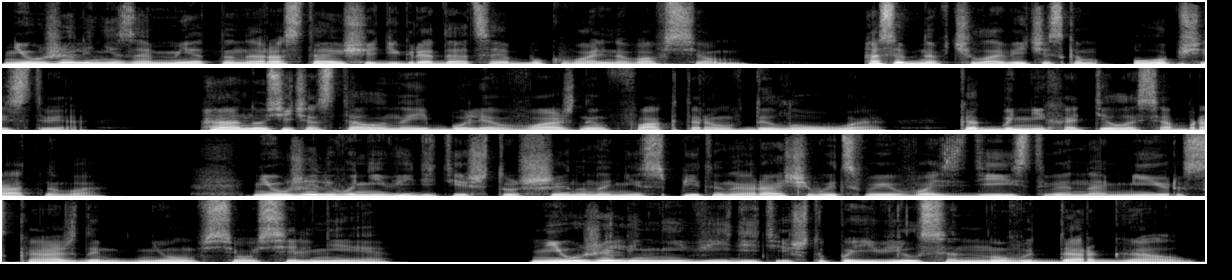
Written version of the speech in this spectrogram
Неужели незаметна нарастающая деградация буквально во всем? Особенно в человеческом обществе. А оно сейчас стало наиболее важным фактором в Делоуэ, как бы не хотелось обратного. Неужели вы не видите, что Шинана не спит и наращивает свои воздействия на мир с каждым днем все сильнее? Неужели не видите, что появился новый Даргал,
